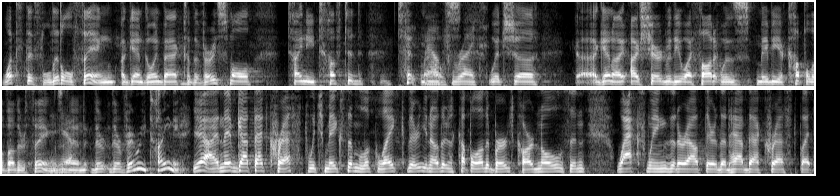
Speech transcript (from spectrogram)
what's this little thing? Again, going back to the very small, tiny tufted titmouse, right. which uh, again, I, I, shared with you, I thought it was maybe a couple of other things, yeah. and they're, they're very tiny. Yeah, and they've got that crest, which makes them look like they're, you know, there's a couple other birds, cardinals and waxwings that are out there that have that crest. But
